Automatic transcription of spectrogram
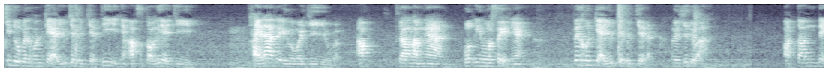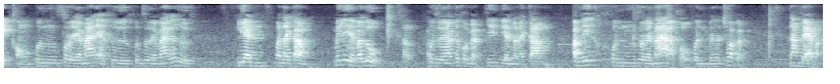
คิดดูเป็นคนแก่อายุ 77 ที่ยังอัพสตอรี่ไอจีอืมถ่ายหน้าตัวเองลงไอจีอยู่แบบอัพกำลังทำงาน work in process เนี่ยเป็นคนแก่อายุ 77 อะเลยคิดดูอะอะตอนเด็กของคุณโซเดมะเนี่ยคือคุณโซเดมะก็คือ เรียนวรรณกรรม ไม่ได้เรียนวาดรูป ครับ คุณโซเดมะเป็นคนแบบที่เรียนวรรณกรรม ความที่คุณโซเดมะอะเขาคนเป็นคนชอบแบบนางแบบอะ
